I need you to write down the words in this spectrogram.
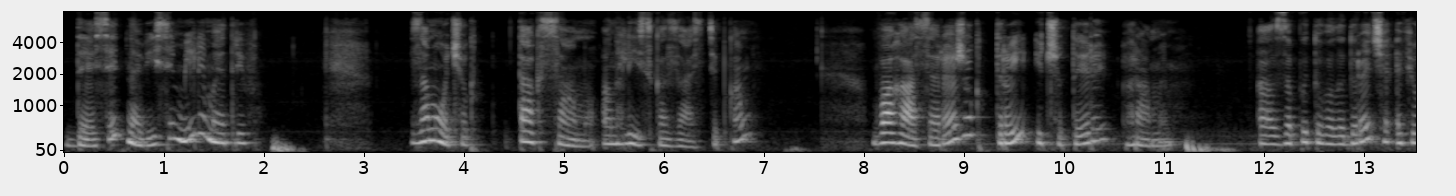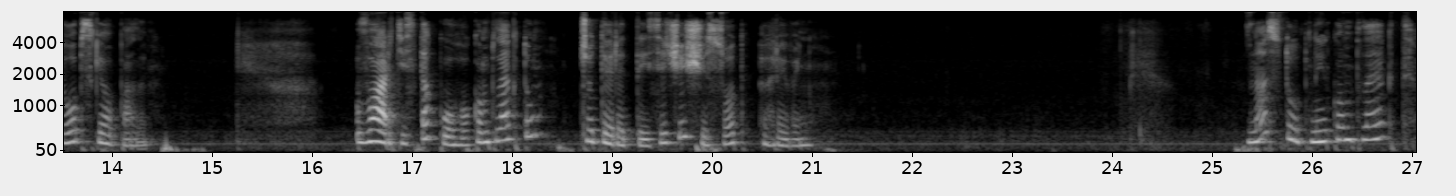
10 на 8 мм. Замочок так само англійська застіпка. Вага сережок 3,4 грами. Запитували, до речі, ефіопські опали. Вартість такого комплекту 4600 гривень. Наступний комплект.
